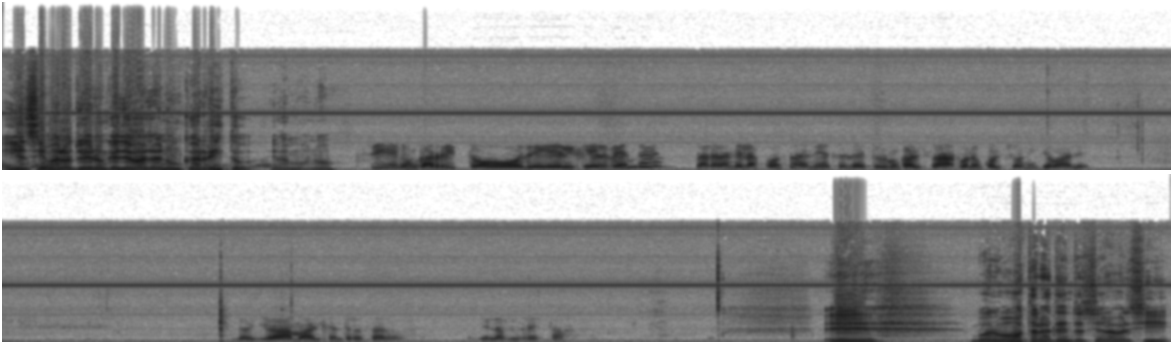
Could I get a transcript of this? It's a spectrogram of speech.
Y encima lo tuvieron que llevar ya en un carrito, digamos, ¿no? Sí, en un carrito del que él vende, sale a vender las cosas, en ese le tuvimos que alzar, poner un colchón y llevarle. Lo llevamos al centro de la floresta. Eh, bueno, vamos a estar atentos, señora, a ver si,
